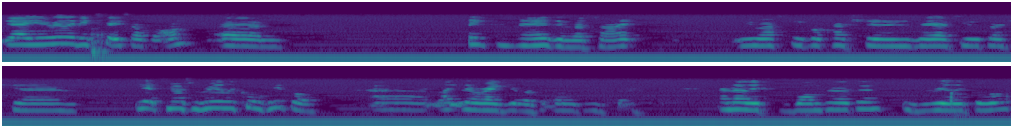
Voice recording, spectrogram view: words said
Yeah, you really need to get yourself on. Um, it's an amazing website. You ask people questions, they ask you questions get to know some really cool people, uh, like the regulars at to. I know this one person is really cool.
